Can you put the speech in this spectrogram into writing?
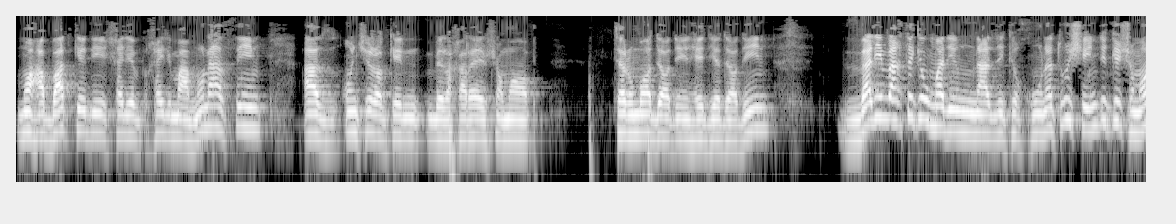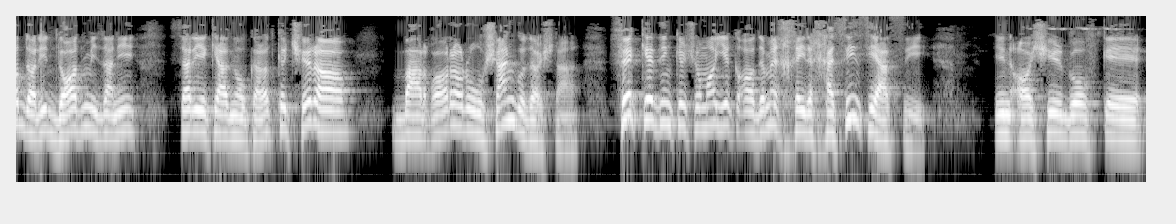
محبت کردی خیلی خیلی ممنون هستیم. از اون را که بالاخره شما تروما دادین هدیه دادین. ولی وقتی که اومدین نزدیک خونتون شنیدید که شما دارید داد می‌زنی سر یکی از نوکرات که چرا؟ برقا را روشن گذاشتن. فکر کردین که شما یک آدم خیلی خصیصی هستی. این آشیر گفت که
